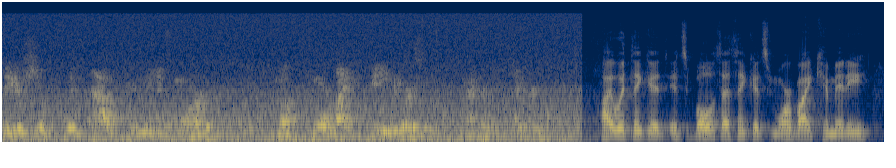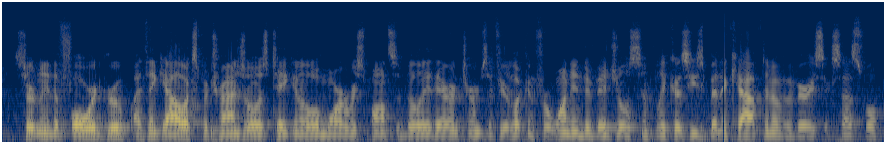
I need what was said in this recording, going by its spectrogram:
leadership without him, and is more more by committee, or is it kind of hybrid? I would think it, it's both. I think it's more by committee. Certainly the forward group. I think Alex Pietrangelo has taken a little more responsibility there in terms of if you're looking for one individual, simply because he's been a captain of a very successful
